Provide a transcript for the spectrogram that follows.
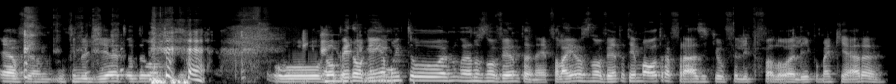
é, no fim do dia é tudo. o No Pain Gain é muito anos 90, né? Falar em anos 90 tem uma outra frase que o Felipe falou ali, como é que era?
